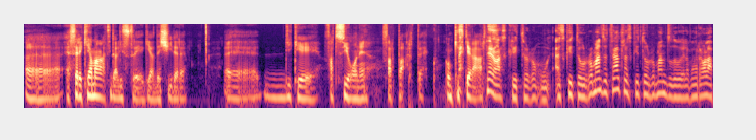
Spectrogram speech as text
eh, essere chiamati dagli streghi a decidere eh, di che fazione far parte, ecco, con chi Beh, schierarsi. Però ha scritto, ha scritto, un romanzo, tra l'altro ha scritto un romanzo dove la parola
